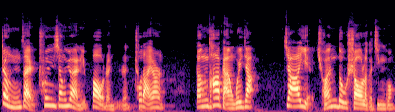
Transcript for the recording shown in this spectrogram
正在春香院里抱着女人抽大烟呢，等他赶回家，家业全都烧了个精光。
